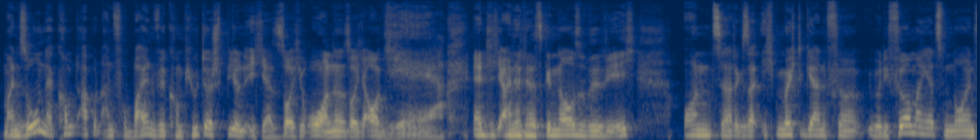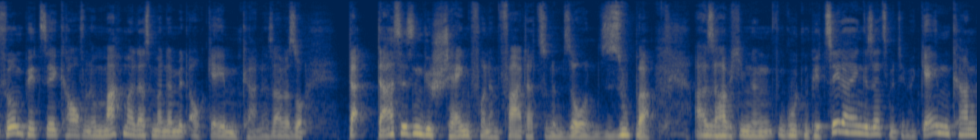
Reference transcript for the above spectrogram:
mein Sohn, der kommt ab und an vorbei und will Computer spielen. Und ich, ja, solche Ohren, ne, solche Augen, yeah, endlich einer, der es genauso will wie ich. Und er hat gesagt, ich möchte gerne für, über die Firma jetzt einen neuen Firmen-PC kaufen und mach mal, dass man damit auch gamen kann. Das ist einfach so, da, das ist ein Geschenk von einem Vater zu einem Sohn. Super. Also habe ich ihm einen guten PC dahingesetzt, mit dem er gamen kann.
